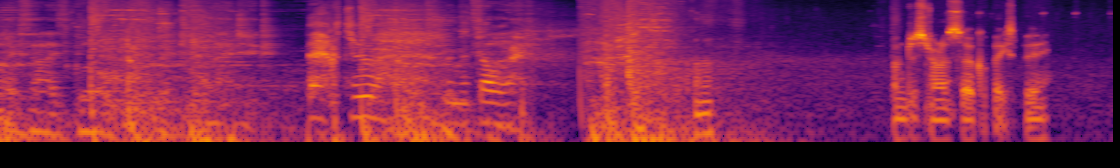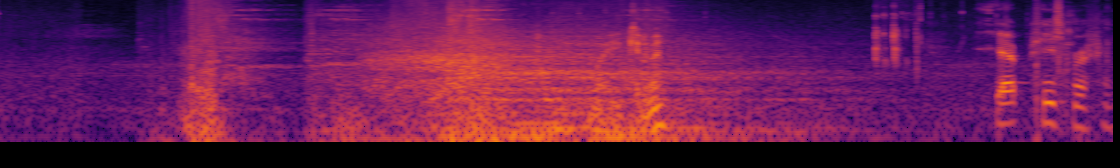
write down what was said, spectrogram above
Alex eyes glow with spectral magic. Back to the tower. I'm just trying to soak up XP. Wait, are you kidding me? Yep, he's smurfing.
